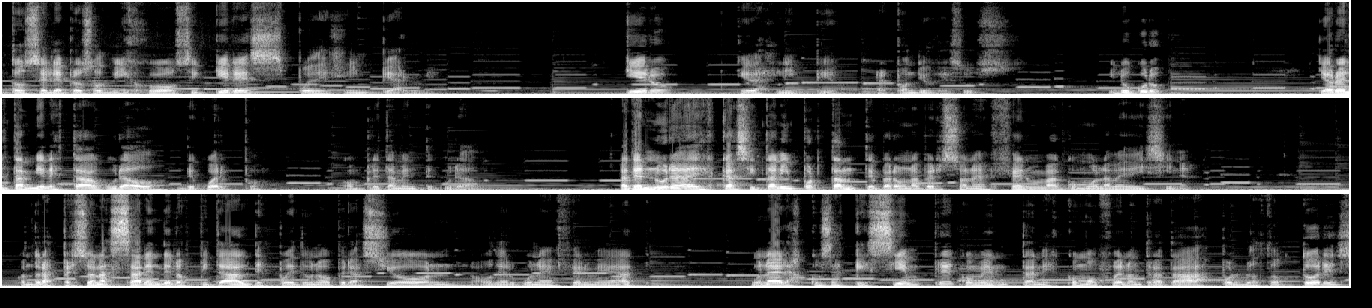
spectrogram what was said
Entonces el leproso dijo, si quieres, puedes limpiarme. Quiero, quedas limpio, respondió Jesús. Y lo curó. Y ahora él también estaba curado de cuerpo, completamente curado. La ternura es casi tan importante para una persona enferma como la medicina. Cuando las personas salen del hospital después de una operación o de alguna enfermedad, una de las cosas que siempre comentan es cómo fueron tratadas por los doctores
